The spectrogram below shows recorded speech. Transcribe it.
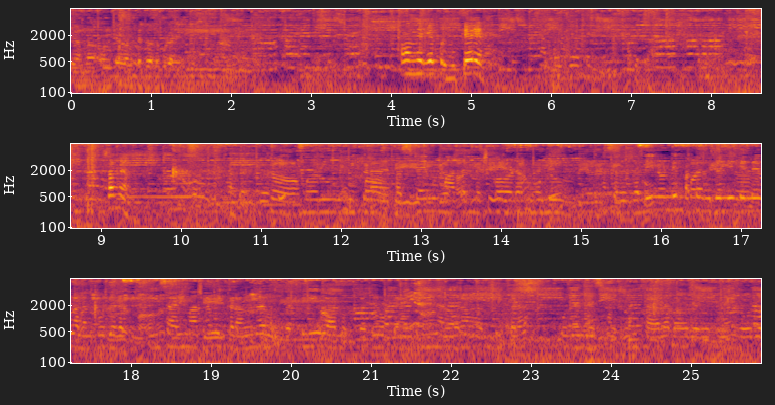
ఏమన్నా ఉంటే వాళ్ళ పెద్దవాళ్ళు కూడా మీరు చెప్పండి. పేరు? చెప్పు ఫస్ట్ టైం మాతను పెట్టుకోవడం అసలు గది నుండి పక్క గదికి వెళ్ళే వాళ్ళం పూజలకి ఈసారి మాత్రం ఇక్కడ అందరూ ప్రతి వాళ్ళు ప్రతి ఒక్క అందరం వచ్చి ఇక్కడ పూజలు చేసుకుంటున్నాం. చాలా బాగా జరుగుతున్నాయి. రోజు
